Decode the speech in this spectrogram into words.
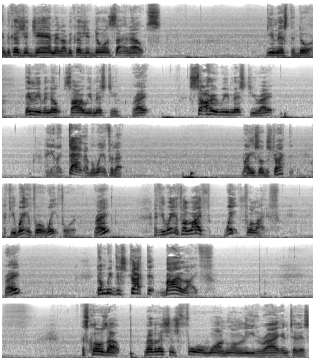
and because you're jamming or because you're doing something else, you missed the door. They leave a note. Sorry we missed you, right? Sorry we missed you, right? And you're like, Dad, I've been waiting for that. Why are you so distracted? If you're waiting for it, wait for it, right? If you're waiting for life, wait for life, right? Don't be distracted by life. Let's close out. Revelations 4 1. We're going to lead right into this.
